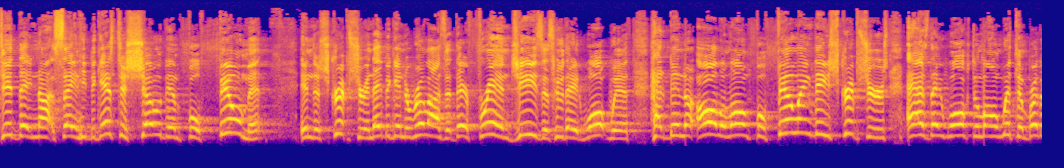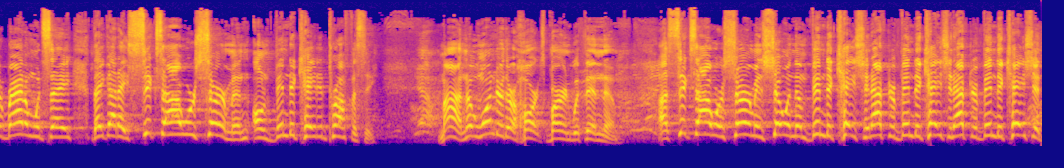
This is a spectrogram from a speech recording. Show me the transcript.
Did they not say? And he begins to show them fulfillment in the scripture and they begin to realize that their friend Jesus, who they'd walked with, had been all along fulfilling these scriptures as they walked along with them. Brother Branham would say they got a six hour sermon on vindicated prophecy. Yeah. My, no wonder their hearts burned within them a six hour sermon showing them vindication after vindication after vindication.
